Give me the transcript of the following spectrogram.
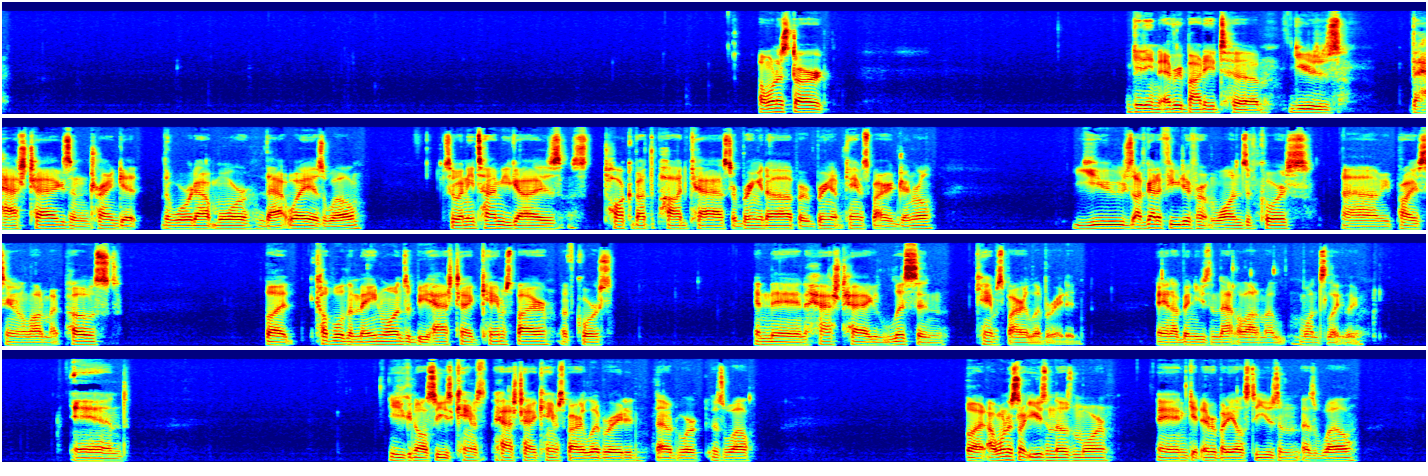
I want to start getting everybody to use the hashtags and try and get the word out more that way as well. So anytime you guys talk about the podcast or bring it up or bring up Camspire in general, use I've got a few different ones, of course. Um, you've probably seen a lot of my posts, but a couple of the main ones would be hashtag Camspire, of course, and then hashtag Listen Camspire Liberated, and I've been using that in a lot of my ones lately. And you can also use cam, hashtag Camspire Liberated. That would work as well. But I want to start using those more and get everybody else to use them as well.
